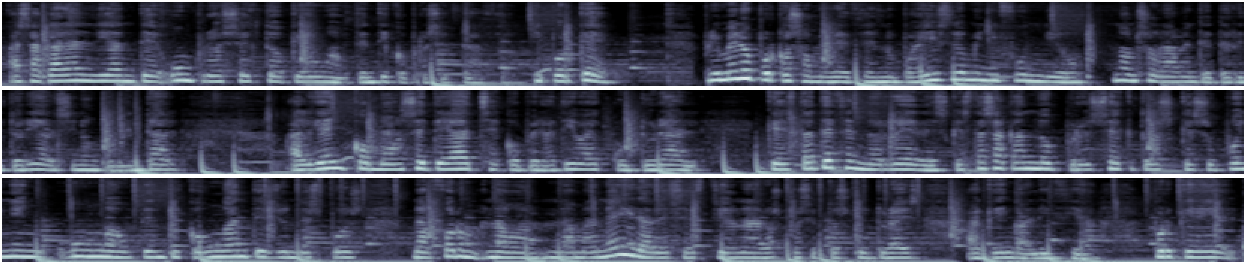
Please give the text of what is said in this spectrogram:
a sacar adiante un proxecto que é un auténtico proxectazo. E por qué? Primeiro porque os merecen no país do minifundio, non solamente territorial, sino incremental, alguén como CTH Cooperativa e Cultural, que está tecendo redes, que está sacando proxectos que supoñen un auténtico un antes e un despois na, forma, na, na maneira de xestionar os proxectos culturais aquí en Galicia. Porque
